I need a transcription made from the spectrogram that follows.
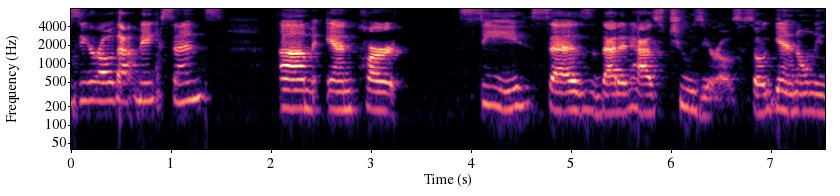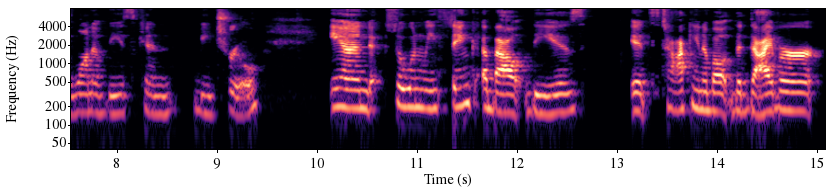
zero that makes sense. Um, and part C says that it has two zeros. So again, only one of these can be true. And so when we think about these, it's talking about the diver,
